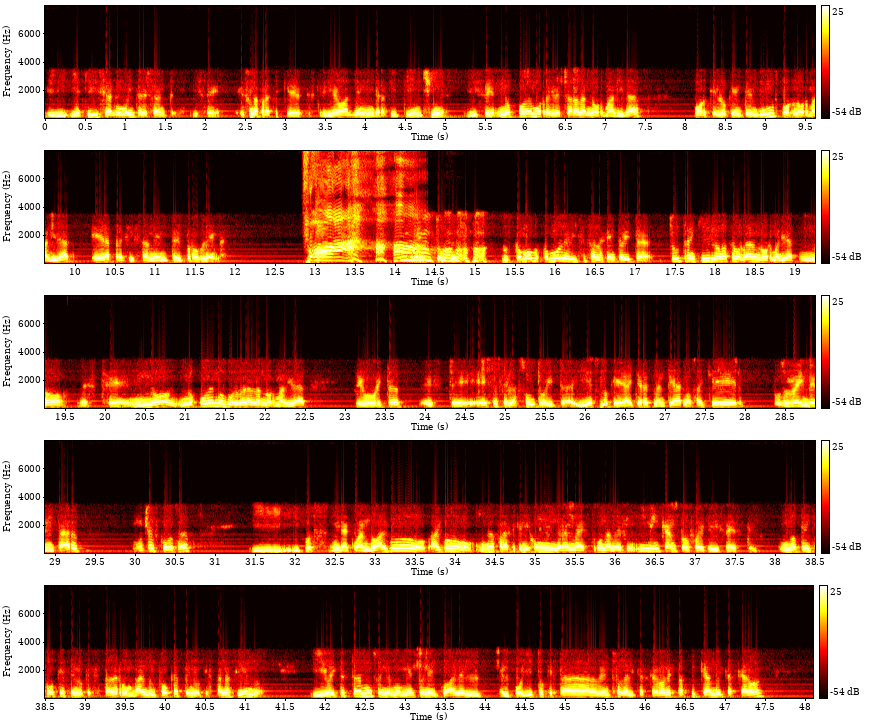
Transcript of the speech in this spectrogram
Y, y, aquí dice algo muy interesante. Dice, es una frase que escribió alguien en graffiti en China. Dice, no podemos regresar a la normalidad porque lo que entendimos por normalidad era precisamente el problema. Entonces, pues, ¿cómo, ¿cómo le dices a la gente ahorita, tú tranquilo vas a volver a la normalidad? No, este, no, no podemos volver a la normalidad. Digo, ahorita, este, ese es el asunto ahorita y es lo que hay que replantearnos. Hay que, pues, reinventar muchas cosas y, pues, mira, cuando algo, algo, una frase que dijo un gran maestro una vez y me encantó fue que dice, este, no te enfoques en lo que se está derrumbando, enfócate en lo que están haciendo. Y ahorita estamos en el momento en el cual el, pollito que está dentro del cascarón está picando el cascarón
